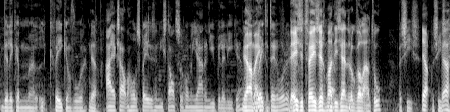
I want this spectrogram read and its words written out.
wil ik hem eh, kweken voor. Ja. Ajax haalt nog wel de spelers en die stand ze gewoon een jaar in de Jupiler League. Hè? Ja, Hoe maar weet ik- het tegenwoordig? Deze twee, zeg maar, Ja. die zijn er ook wel aan toe. Precies. Ja. precies. Ja.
